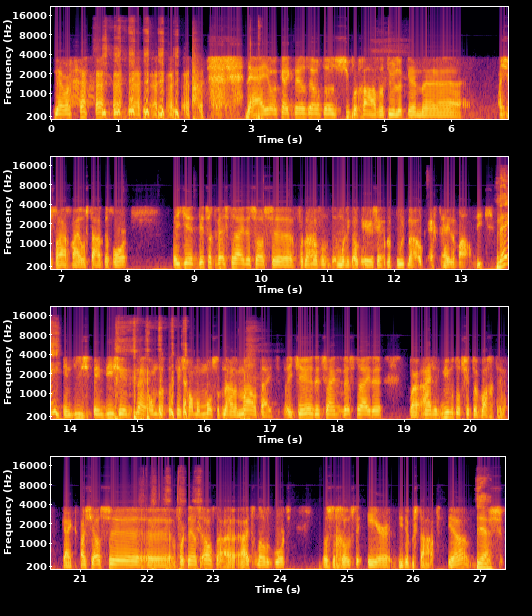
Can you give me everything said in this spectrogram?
Nee, maar... nee joh, kijk, Nederlands elftal is super gaaf natuurlijk. En uh, als je vraagt mij hoe staat het ervoor... Weet je, dit soort wedstrijden zoals uh, vanavond, moet ik ook eerlijk zeggen, dat boeit me ook echt helemaal niet. Nee? In die, in die zin, nee, omdat het is gewoon mijn op na de maaltijd. Weet je, dit zijn wedstrijden waar eigenlijk niemand op zit te wachten. Kijk, als je als, uh, uh, voor het Nederlands elftal uitgenodigd wordt, dat is de grootste eer die er bestaat. Ja? ja. Dus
